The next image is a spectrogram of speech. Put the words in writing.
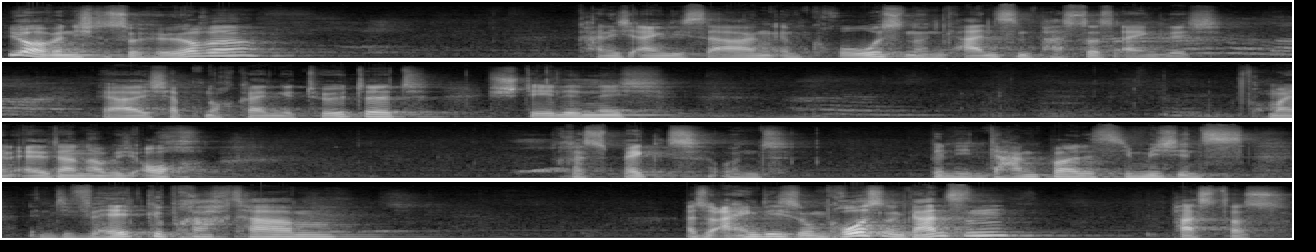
Ja, wenn ich das so höre, kann ich eigentlich sagen, im Großen und Ganzen passt das eigentlich. Ja, ich habe noch keinen getötet, ich stehle nicht. Von meinen Eltern habe ich auch Respekt und bin ihnen dankbar, dass sie mich ins, in die Welt gebracht haben. Also eigentlich so im Großen und Ganzen passt das.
